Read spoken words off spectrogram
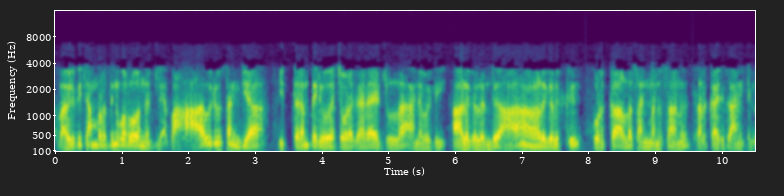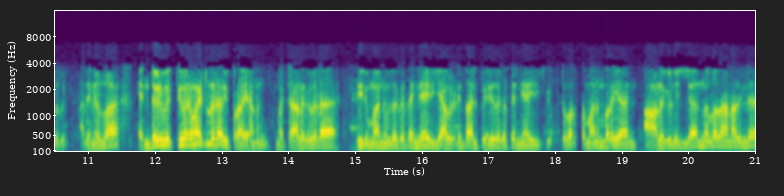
അപ്പൊ അവർക്ക് ശമ്പളത്തിന് കുറവ് വന്നിട്ടില്ല. അപ്പൊ ആ ഒരു സംഖ്യ ഇത്തരം തെരുവ് കച്ചവടക്കാരായിട്ടുള്ള അനവധി ആളുകളുണ്ട്. ആ ആളുകൾക്ക് കൊടുക്കാനുള്ള സന്മനസ്സാണ് സർക്കാർ കാണിക്കേണ്ടത്. അതിനുള്ള എന്റെ ഒരു വ്യക്തിപരമായിട്ടുള്ള ഒരു അഭിപ്രായമാണ്. മറ്റാളുകളുടെ തീരുമാനം ഇതൊക്കെ തന്നെയായിരിക്കും. അവരുടെയും താല്പര്യം ഇതൊക്കെ തന്നെയായിരിക്കും. വർത്തമാനം പറയാൻ ആളുകളില്ല എന്നുള്ളതാണ് അതിന്റെ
